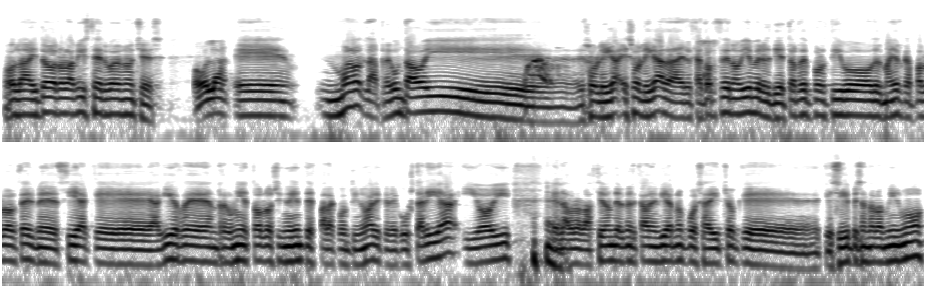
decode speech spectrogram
Hola, Hitor. Hola, mister. Buenas noches. Hola. Eh, bueno, la pregunta hoy es, obliga es, obligada. El 14 de noviembre, el director deportivo del Mallorca, Pablo Ortiz, me decía que Aguirre reunía todos los ingredientes para continuar y que le gustaría. Y hoy, en la valoración del mercado de invierno, pues ha dicho que, que sigue pensando lo mismo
